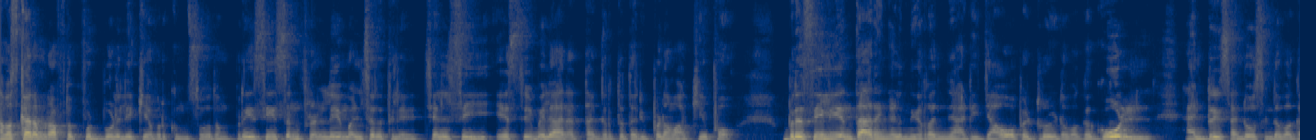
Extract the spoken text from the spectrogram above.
നമസ്കാരം റാഫ്റ്റ് ഫുട്ബോളിലേക്ക് അവർക്കും സ്വാഗതം. പ്രീ സീസൺ ഫ്രണ്ട്ലി മത്സരത്തിൽ ചെൽസി എസ് സി മിലാനെ തകർത്ത് തരിപ്പണമാക്കിയപ്പോൾ ബ്രസീലിയൻ താരങ്ങൾ നിറഞ്ഞാടി. ജാവോ പെഡ്രോയുടെ വക ഗോൾ ആൻഡ്രി സാൻഡോസിന്റെ വക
